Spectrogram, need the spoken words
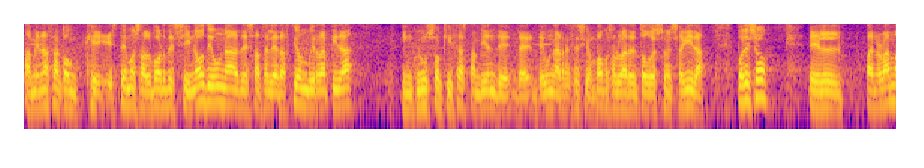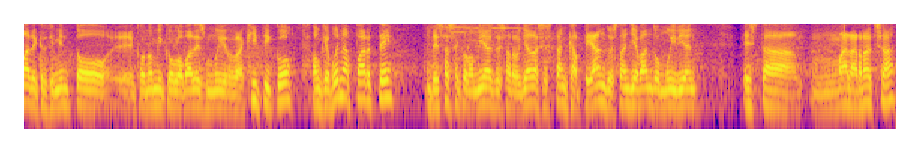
amenaza con que estemos al borde, si no de una desaceleración muy rápida, incluso quizás también de, una recesión. Vamos a hablar de todo eso enseguida. Por eso, el panorama de crecimiento económico global es muy raquítico, aunque buena parte de esas economías desarrolladas están capeando, están llevando muy bien esta mala racha.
